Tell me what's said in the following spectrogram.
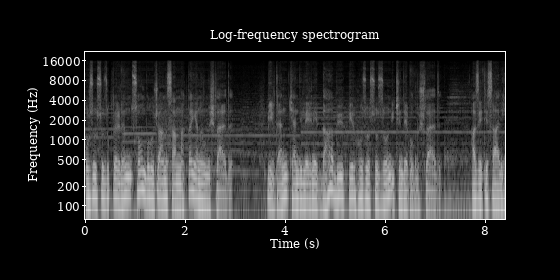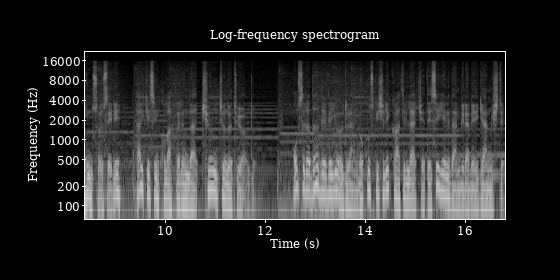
huzursuzluklarının son bulacağını sanmakta yanılmışlardı. Birden kendilerini daha büyük bir huzursuzluğun içinde bulmuşlardı. Hz. Salih'in sözleri herkesin kulaklarında çın çın ötüyordu. O sırada deveyi öldüren 9 kişilik katiller çetesi yeniden bir araya gelmişti.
